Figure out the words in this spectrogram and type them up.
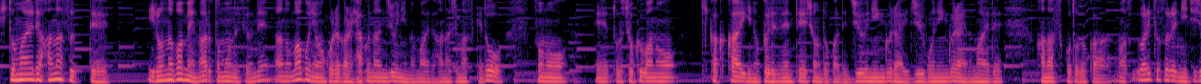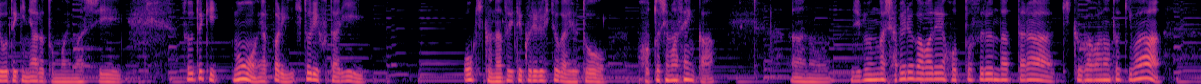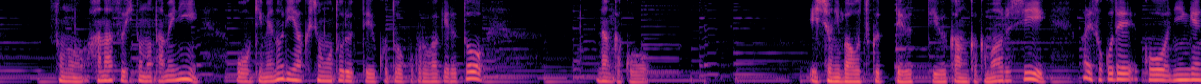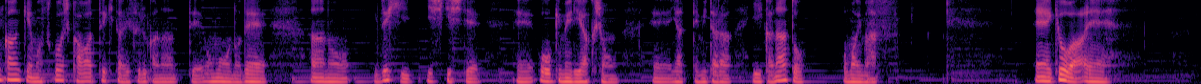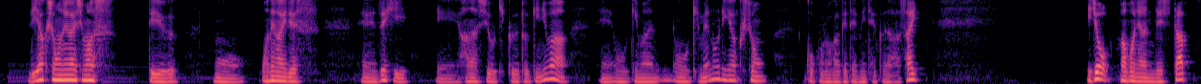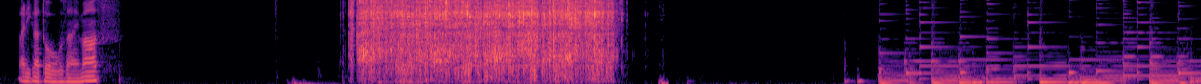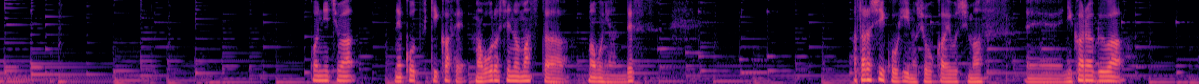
人前で話すっていろんな場面があると思うんですよね。あのマボニャはこれから百何十人の前で話しますけどその、えー、と職場の企画会議のプレゼンテーションとかで10人ぐらい15人ぐらいの前で話すこととか、まあ、割とそれ日常的にあると思いますしそういう時もやっぱり1人2人大きくうなずいてくれる人がいるとほっとしませんか？あの自分が喋る側でホッとするんだったら聞く側の時はその話す人のために大きめのリアクションを取るっていうことを心がけるとなんかこう一緒に場を作ってるっていう感覚もあるしやっぱりそこでこう人間関係も少し変わってきたりするかなって思うのであのぜひ意識して、えー大きめリアクション、えーやってみたらいいかなと思います。えー、今日は、えー、リアクションお願いしますっていうもうお願いです。えー、ぜひ、えー、話を聞くときには、えー、大きめ大きめのリアクション心がけてみてください。以上、マボニャンでした。ありがとうございます。こんにちは。猫付きカフェ幻のマスター、マボニャンです。新しいコーヒーの紹介をします。えー、ニカラグア、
